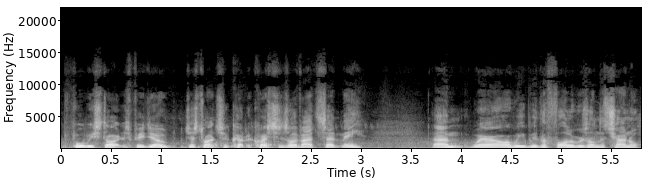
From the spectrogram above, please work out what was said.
before we start this video, just to answer a couple of questions I've had sent me. Um, where are we with the followers on the channel?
